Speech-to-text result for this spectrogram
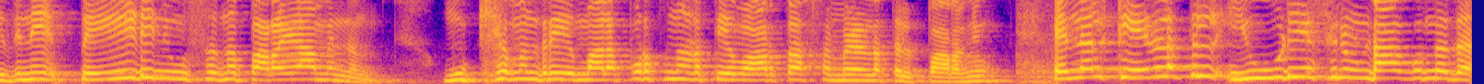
ഇതിനെ പെയ്ഡ് ന്യൂസ് എന്ന് പറയാമെന്നും മുഖ്യമന്ത്രി മലപ്പുറത്ത് നടത്തിയ വാർത്താ സമ്മേളനത്തിൽ പറഞ്ഞു. എന്നാൽ കേരളത്തിൽ യു ഡി എഫിനുണ്ടാകുന്നത്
